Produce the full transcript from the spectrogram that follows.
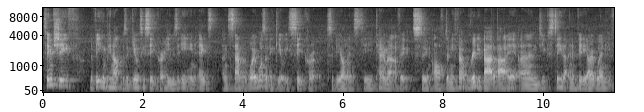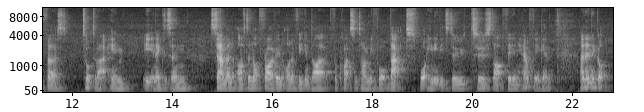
Tim Shieff, the vegan pinup was a guilty secret. He was eating eggs and salmon. Well, it wasn't a guilty secret to be honest. He came out of it soon after, and he felt really bad about it. And you can see that in a video when he first talked about him eating eggs and salmon after not thriving on a vegan diet for quite some time and he thought that's what he needed to do to start feeling healthy again. And then they got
